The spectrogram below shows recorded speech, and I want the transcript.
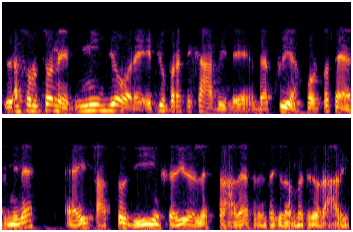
la soluzione migliore e più praticabile da qui a corto termine è il fatto di inserire le strade a 30 km orari.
